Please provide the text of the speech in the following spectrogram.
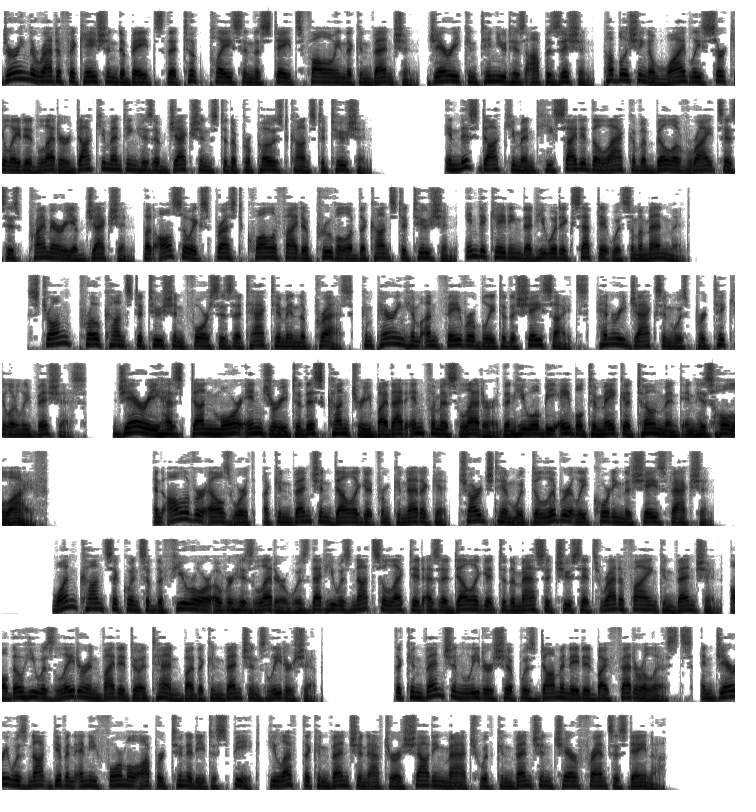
During the ratification debates that took place in the states following the convention, Gerry continued his opposition, publishing a widely circulated letter documenting his objections to the proposed constitution. In this document he cited the lack of a Bill of Rights as his primary objection, but also expressed qualified approval of the Constitution, indicating that he would accept it with some amendment. Strong pro-Constitution forces attacked him in the press, comparing him unfavorably to the Shaysites. Henry Jackson was particularly vicious. Gerry has done more injury to this country by that infamous letter than he will be able to make atonement in his whole life." And Oliver Ellsworth, a convention delegate from Connecticut, charged him with deliberately courting the Shays faction. One consequence of the furor over his letter was that he was not selected as a delegate to the Massachusetts ratifying convention, although he was later invited to attend by the convention's leadership. The convention leadership was dominated by Federalists, and Gerry was not given any formal opportunity to speak. He left the convention after a shouting match with convention chair Francis Dana.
